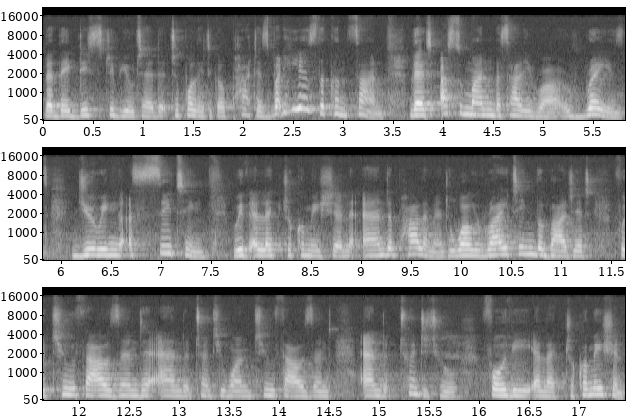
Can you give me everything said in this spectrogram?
that they distributed to political parties. But here's the concern that Asuman Basalirwa raised during a sitting with Electoral Commission and Parliament while writing the budget for 2021-2022 for the Electoral Commission.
